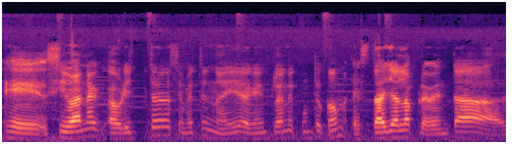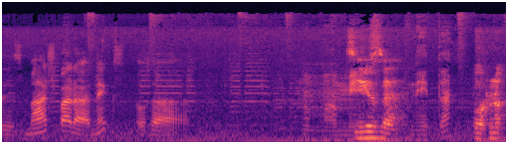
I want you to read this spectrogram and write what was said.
eh, si van a, ahorita se meten ahí a gameplanet.com, está ya la preventa de Smash para Next, o sea, No mames, Sí, o sea, neta. Por no,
